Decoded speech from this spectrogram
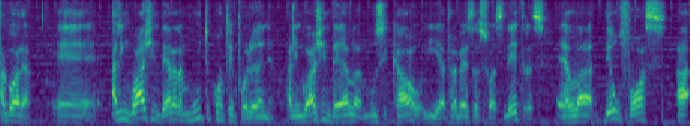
Agora, é, a linguagem dela era muito contemporânea. A linguagem dela, musical e através das suas letras, ela deu voz a,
